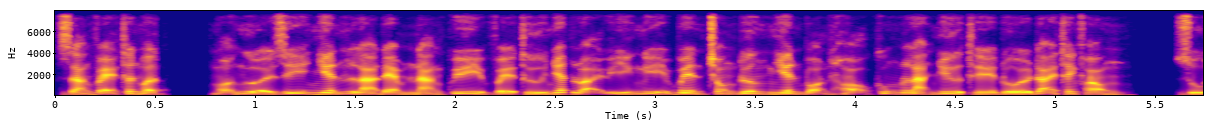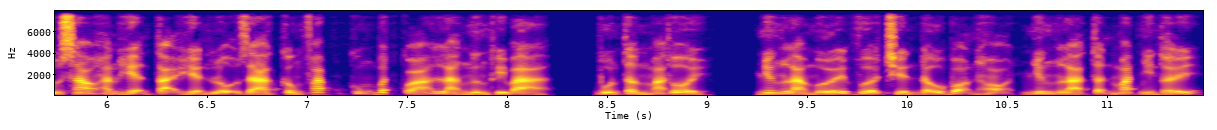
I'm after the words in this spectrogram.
dáng vẻ thân mật, mọi người dĩ nhiên là đem nàng quy về thứ nhất loại ý nghĩ bên trong, đương nhiên bọn họ cũng là như thế đối đại thanh phong dù sao hắn hiện tại hiện lộ ra công pháp cũng bất quá là ngưng khí ba, bốn tầng mà thôi, nhưng là mới vừa chiến đấu bọn họ nhưng là tận mắt nhìn thấy,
